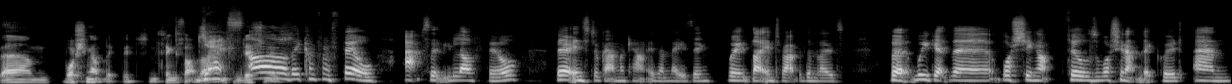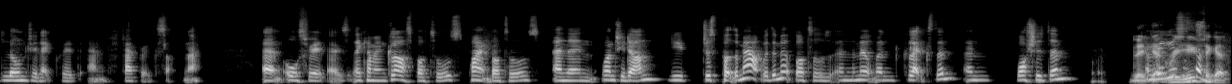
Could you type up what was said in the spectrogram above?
um, washing up liquids and things like that? Yes. Oh, they come from Fill. Absolutely love Fill. Their Instagram account is amazing. We like interact with them loads. But we get their washing up Fill's washing up liquid and laundry liquid and fabric softener. Um, all three of those. They come in glass bottles, pint bottles, and then once you're done, you just put them out with the milk bottles, and the milkman collects them and washes them. they get reused them. again.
